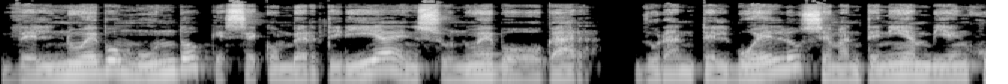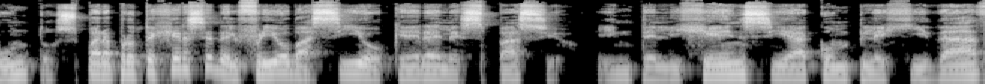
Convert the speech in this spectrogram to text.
del nuevo mundo que se convertiría en su nuevo hogar. Durante el vuelo se mantenían bien juntos para protegerse del frío vacío que era el espacio. Inteligencia, complejidad,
